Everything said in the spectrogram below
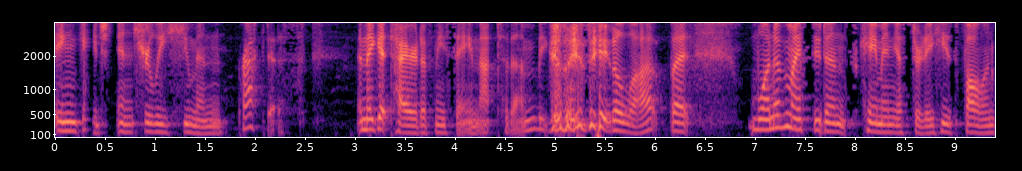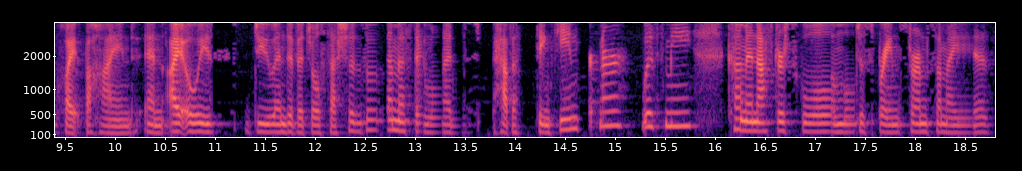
engage in truly human practice. And they get tired of me saying that to them because I say it a lot but one of my students came in yesterday. He's fallen quite behind, and I always do individual sessions with them if they want to have a thinking partner with me. Come in after school, and we'll just brainstorm some ideas.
